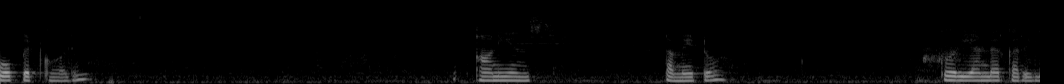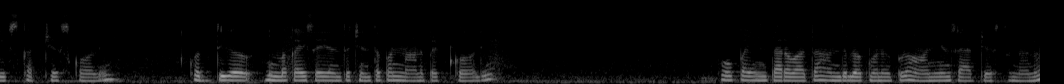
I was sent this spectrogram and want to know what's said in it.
పోపు పెట్టుకోవాలి. Onions tomato coriander curry leaves cut చేసుకోవాలి. కొద్దిగా నిమ్మకాయ సైజ్ అంత చింతపండు నానబెట్టుకోవాలి పోపు అయిన తర్వాత అందులోకి మనం ఇప్పుడు ఆనియన్స్ యాడ్ చేస్తున్నాను.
